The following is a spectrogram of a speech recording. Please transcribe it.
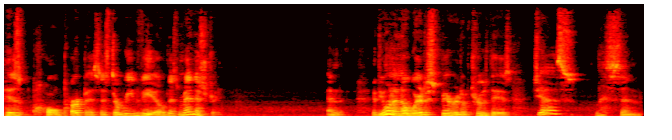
His whole purpose is to reveal this ministry. And if you want to know where the spirit of truth is, just listen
